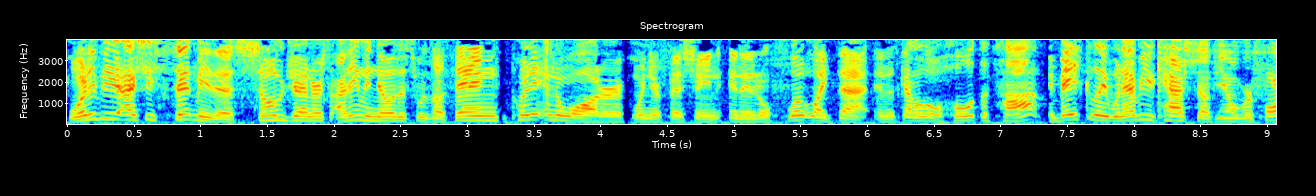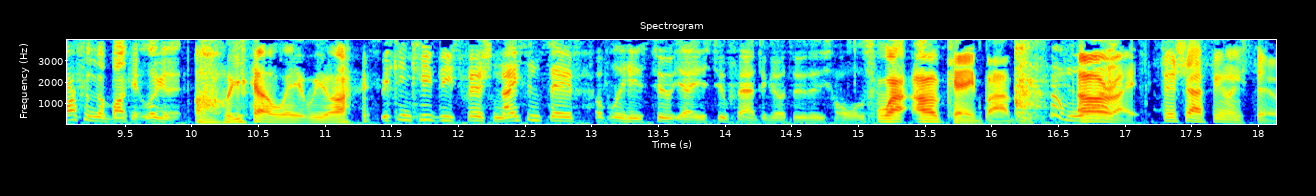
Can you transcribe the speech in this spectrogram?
One of you actually sent me this. So generous. I didn't even know this was a thing. Put it in the water when you're fishing and it'll float like that. And it's got a little hole at the top. And basically whenever you catch stuff, you know, we're far from the bucket. Look at it. oh yeah, wait, we are. We can keep these fish nice and safe. Hopefully he's too, yeah, he's too fat to go through these holes. Wow. Okay, Bobby. All right. Fish have feelings too.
